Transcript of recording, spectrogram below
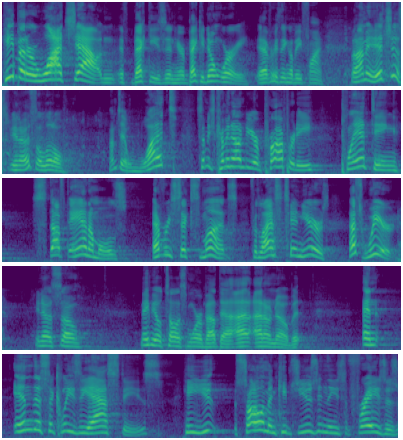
He better watch out. And if Becky's in here, Becky, don't worry. Everything will be fine. But I mean, it's just, you know, it's a little, I'm saying, what? Somebody's coming onto your property planting stuffed animals every six months for the last 10 years. That's weird. You know, so maybe he'll tell us more about that. I, I don't know. But, and in this Ecclesiastes, he, Solomon keeps using these phrases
